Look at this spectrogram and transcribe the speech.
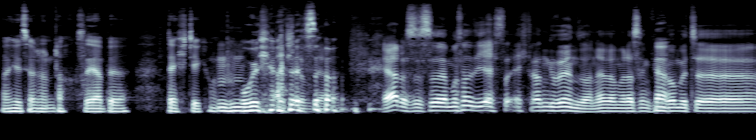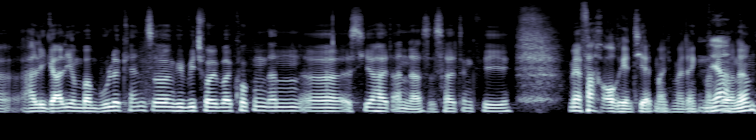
Weil hier ist ja schon doch sehr bedächtig und Mhm, ruhig alles. stimmt, ja. ja, das ist, äh, muss man sich echt, echt dran gewöhnen, so, ne? Wenn man das irgendwie Ja. nur mit äh, Halligalli und Bambule kennt, so irgendwie Beachvolleyball gucken, dann äh, ist hier halt anders. Ist halt irgendwie mehr fachorientiert manchmal, denkt man Ja. so, ne?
